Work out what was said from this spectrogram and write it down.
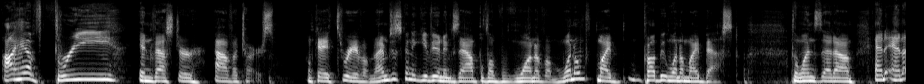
I have three investor avatars. Okay, three of them. I'm just going to give you an example of one of them. One of my probably one of my best. The ones that um and and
